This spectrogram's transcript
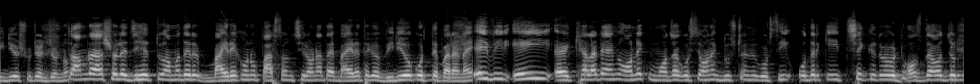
ভিডিও শুটের জন্য। তো আমরা আসলে যেহেতু আমাদের বাইরে কোনো পার্সন ছিল না, তাই বাইরে থেকে ভিডিও করতে পারে না এই এই খেলাটায় আমি অনেক মজা করছি, অনেক দুষ্টামি করছি। ওদেরকে ইচ্ছাকৃতভাবে ঢস দেওয়ার জন্য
